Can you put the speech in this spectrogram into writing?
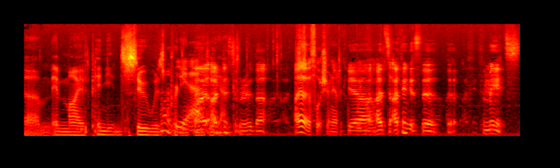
um, in my opinion, Sue was Oh, pretty Yeah. badly I, I acted. disagree with that. I thought she only had a couple Yeah, of I, moments. I think it's the, the for me it's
